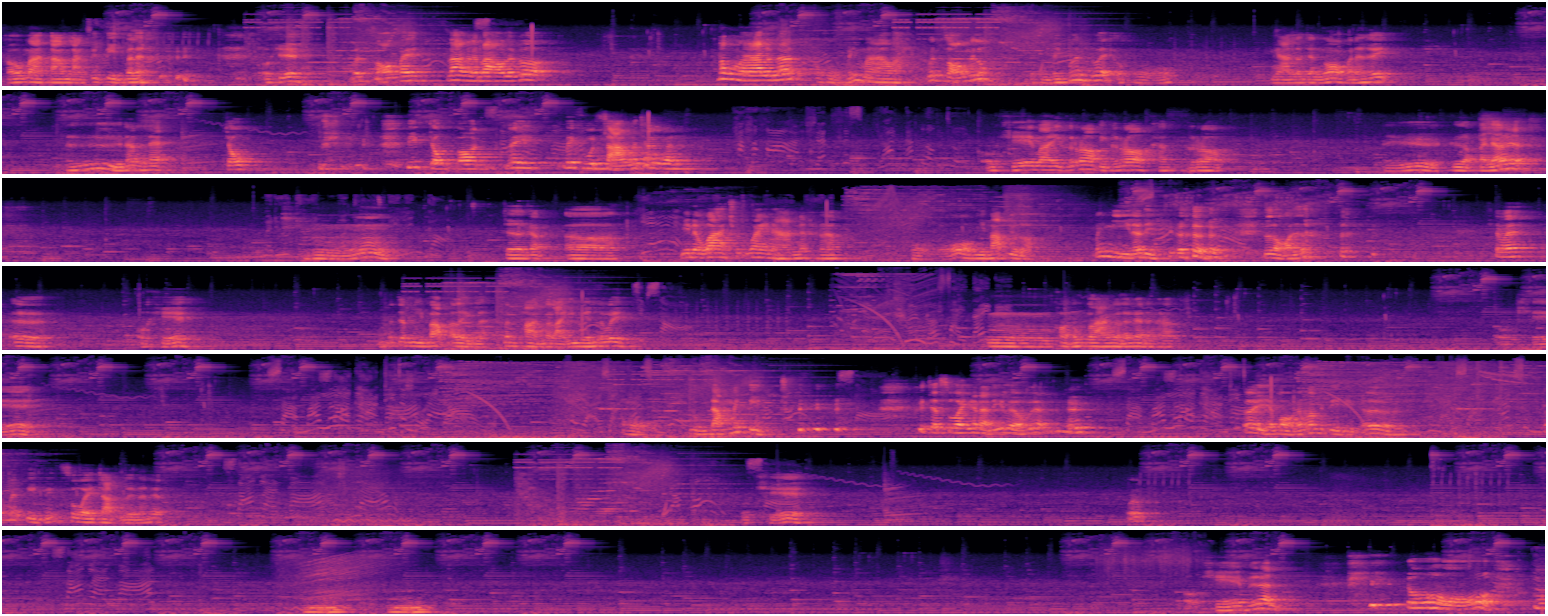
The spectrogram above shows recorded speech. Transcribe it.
เขามาตามหลังสิติดมาแล้ว โอเควันสองไปร่างเราวแล้วก็ ต้องมาแล้วนะโอ้โหไม่มาว่ะวันสองไปลูกโอ้โหไปเบิ้ลด้วย โอ้โห งานเราจะงอกกันนะเฮ้ยเออนั่นแหละจบรีบจบก่อนไม่ไม่คูณสามก็ช่างมัน โอเคมาอีกรอบอีกรอบครับรอบ เออเกือบไปแล้วเนี่ยมาดูกันอืมว่าใครจะได้เล่นก่อนเจอกับเอ่อเย้มินาว่าชุดว่ายน้ำนะครับ โอ้โห มีบัฟอยู่เหรอ ไม่มีแล้วดิเออหลอนแล้ว ใช่ไหมเออ โอเค มันจะมีบัฟอะไรอีกล่ะ มันผ่านมาหลายอีเวนต์แล้วเว้ยสิบสองขึ้นรถไฟใต้อืดินมขอตรงกลางก่อนแล้วกันนะครับ โอเค สามารถเลือกอาคารที่จะหมดได้ ขยายสังโอ้คโหมสำเร็จหลุมดำไม่ติดสองคือจะซวยขนาดนี้เลยเหรอเพื่อน สามารถเลือกอาคารที่เอ้ยอย่าบอกนะว่าไม่ติดอีกเออ ขยายสามขั้นสำก็เร็จไม่ติดนี่ซวยจัดเลยนะเนี่ย สร้างแลนด์มาร์คแล้ว โอเค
